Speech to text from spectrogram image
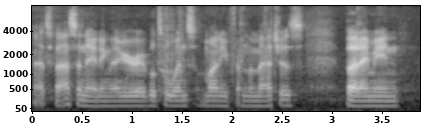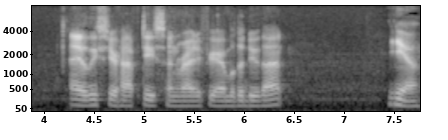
That's fascinating that you're able to win some money from the matches. But I mean, at least you're half decent, right? If you're able to do that. Yeah.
